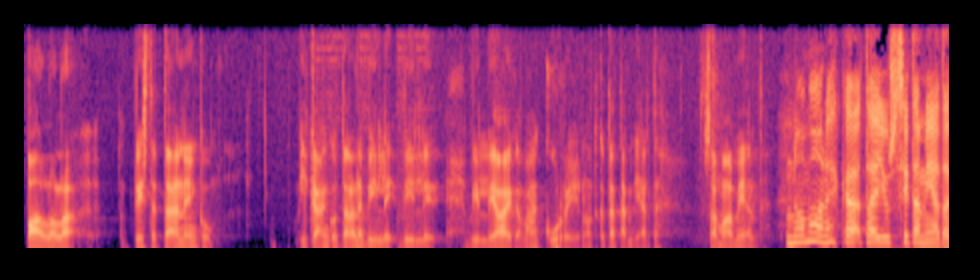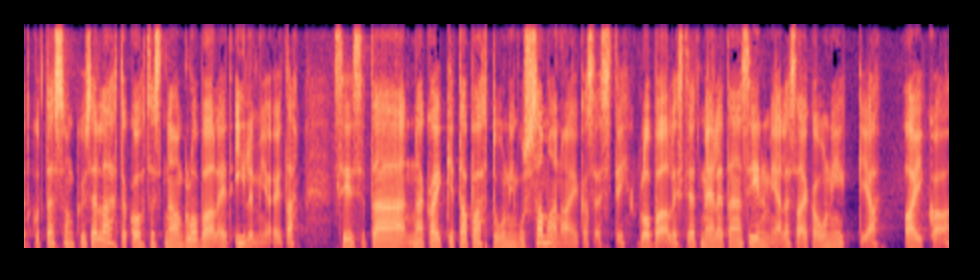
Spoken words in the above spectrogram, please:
pallolla pistetään niinku ikään kuin tällainen villi, villi, villi aika vähän kuriin, oletko tätä mieltä? Samaa mieltä? No mä oon ehkä, tai just sitä mieltä, että kun tässä on kyse lähtökohtaisesti, nämä on globaaleita ilmiöitä. Siis että nämä kaikki tapahtuu niin kuin samanaikaisesti globaalisti, että me eletään siinä mielessä aika uniikkia aikaa.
